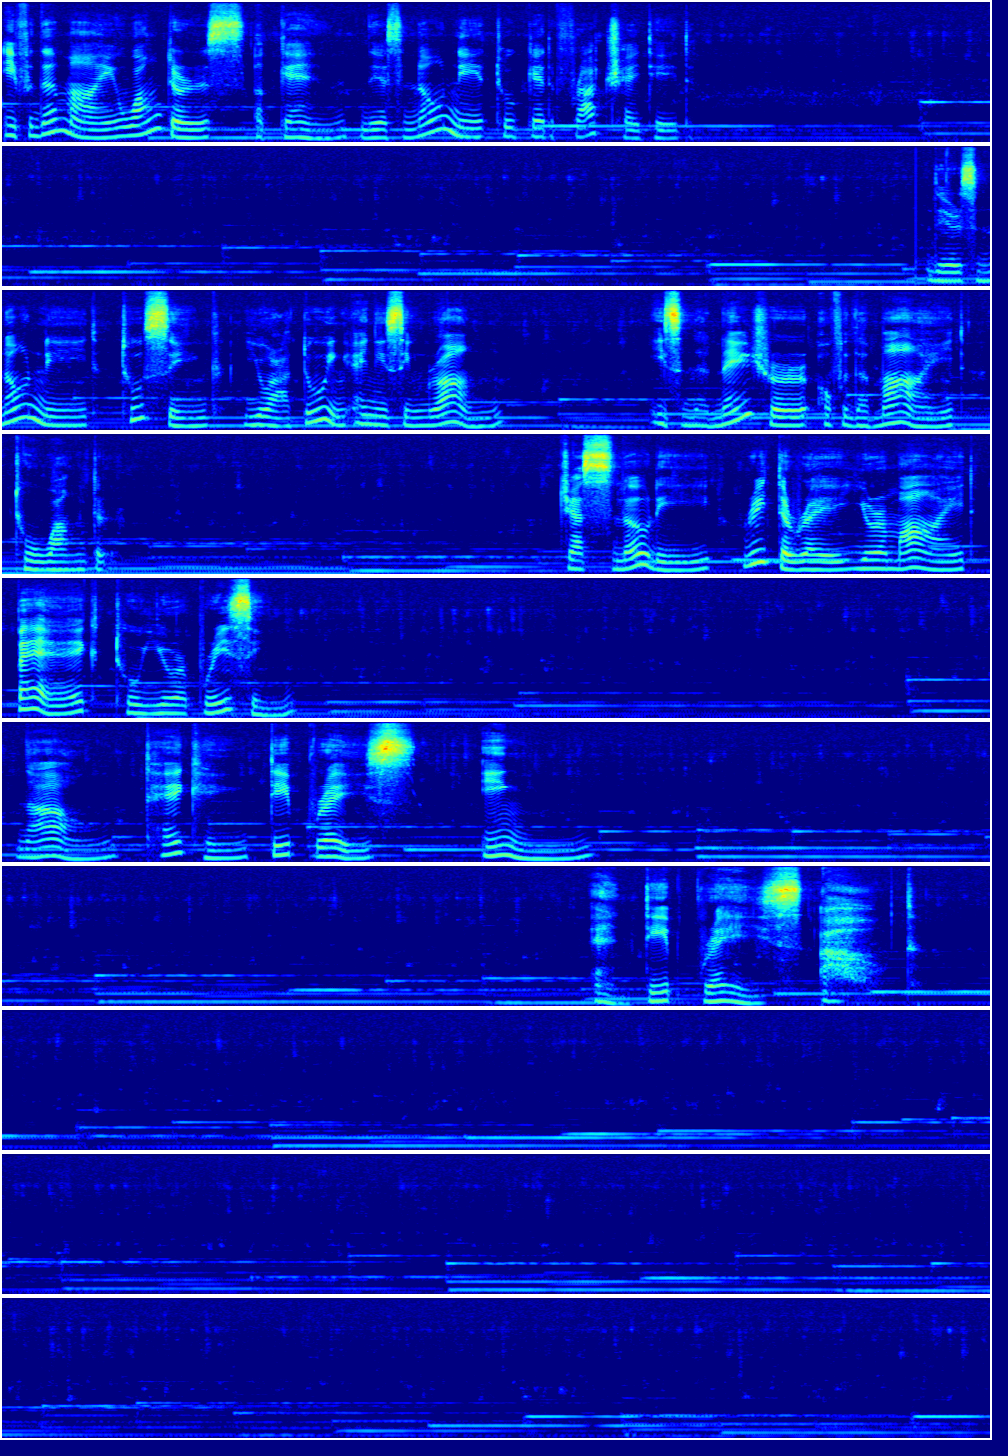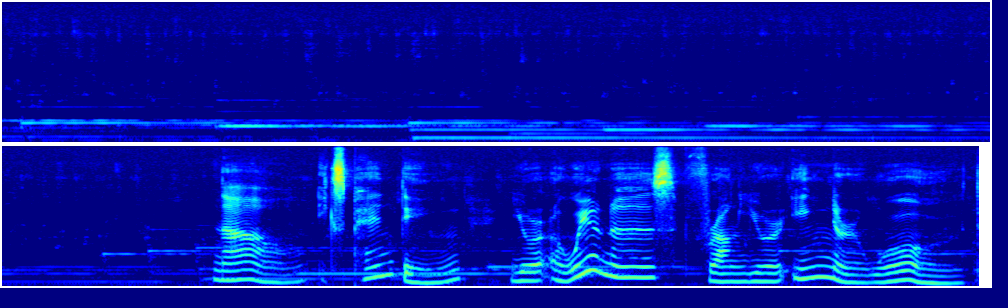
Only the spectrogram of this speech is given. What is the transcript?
If the mind wanders again, there's no need to get frustrated. There's no need to think you are doing anything wrong. It's the nature of the mind to wander. Just slowly redirect your mind back to your breathing. Now, taking deep breaths in and deep breaths out. Now, expanding your awareness from your inner world.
